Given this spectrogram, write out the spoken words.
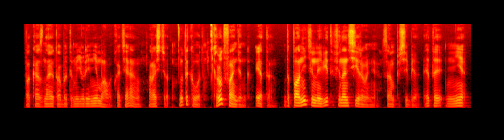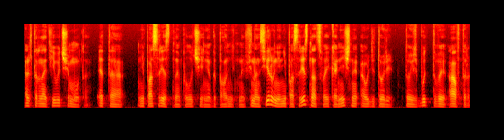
пока знают об этом явлении мало, хотя растет. Ну так вот, краудфандинг – это дополнительный вид финансирования сам по себе. Это не альтернатива чему-то. Это непосредственное получение дополнительного финансирования непосредственно от своей конечной аудитории. То есть, будь вы автор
